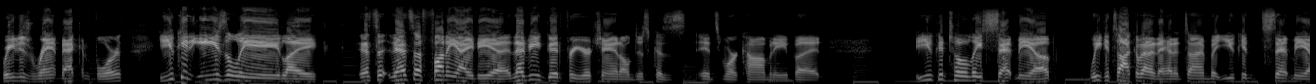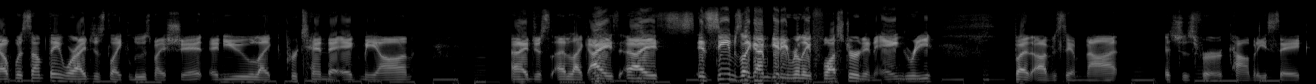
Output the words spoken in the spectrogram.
where you just rant back and forth. You could easily like that's a, that's a funny idea. That'd be good for your channel just because it's more comedy. But you could totally set me up we could talk about it ahead of time, but you could set me up with something where I just like lose my shit and you like pretend to egg me on. I just I like I I it seems like I'm getting really flustered and angry, but obviously I'm not. It's just for comedy's sake.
